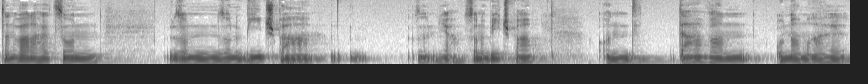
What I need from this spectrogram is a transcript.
dann war da halt so, ein, so, ein, so eine Beachbar. So, ja, so eine Beachbar. Und da waren unnormal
